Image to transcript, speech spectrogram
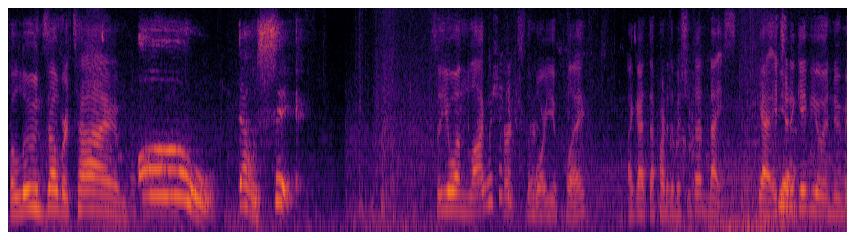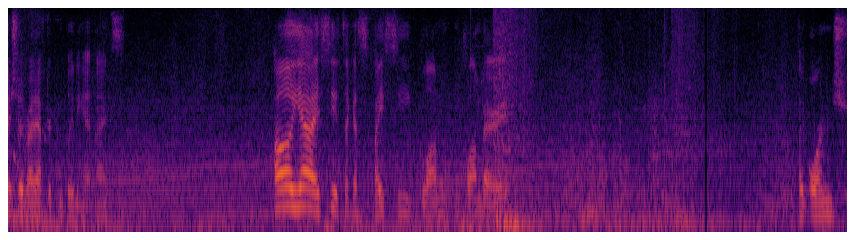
Balloons over time. Oh, that was sick. So you unlock wish I could perks the more you play. I got that part of the mission done. Nice. Yeah, it Yeah. should have gave you a new mission right after completing it. Nice. Oh yeah, I see. It's like a spicy glom Klomberry. Like orange.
